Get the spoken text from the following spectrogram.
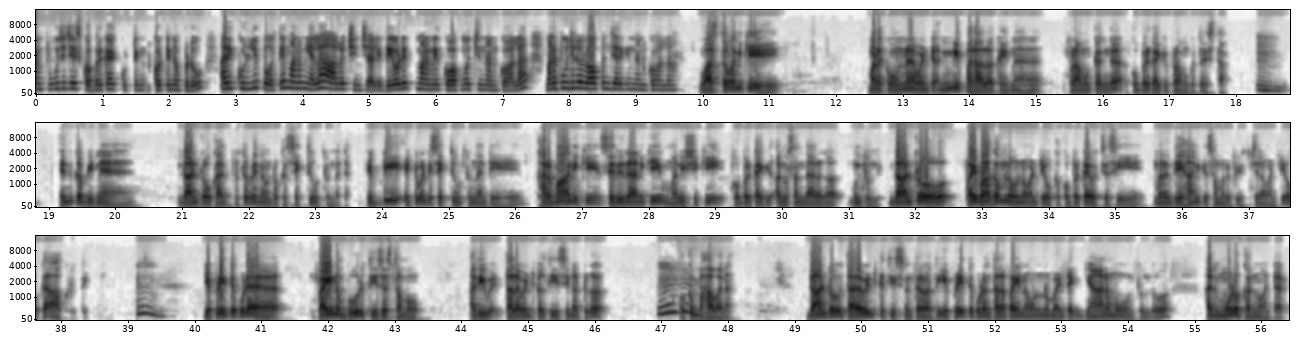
మనం పూజ చేసి కొబ్బరికాయ కుట్టి కొట్టినప్పుడు అది కుళ్ళిపోతే మనం ఎలా ఆలోచించాలి? దేవుడికి మన మీద కోపం వచ్చింది అనుకోవాలా మన పూజలో లోపం జరిగింది అనుకోవాలా వాస్తవానికి మనకు ఉన్నవంటి అన్ని ఫలాలకైనా ప్రాముఖ్యంగా కొబ్బరికాయకి ప్రాముఖ్యత ఇస్తాం. ఎందుకు అప్పుడే దాంట్లో ఒక అద్భుతమైన ఒక శక్తి ఉంటుందట. ఎప్పుడు ఎటువంటి శక్తి ఉంటుందంటే కర్మానికి శరీరానికి మనిషికి కొబ్బరికాయకి అనుసంధానంగా ఉంటుంది. దాంట్లో పై భాగంలో ఉన్నవంటి ఒక కొబ్బరికాయ వచ్చేసి మన దేహానికి సమర్పించిన వంటి ఒక ఆకృతి. ఎప్పుడైతే కూడా పైన బూరు తీసేస్తామో అది తల వెంట్రుకలు తీసినట్టుగా ఒక భావన. దాంట్లో తల వెంట్రుక తీసిన తర్వాత ఎప్పుడైతే కూడా తలపైన ఉన్నటువంటి జ్ఞానము ఉంటుందో అది మూడో కన్ను అంటారు.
